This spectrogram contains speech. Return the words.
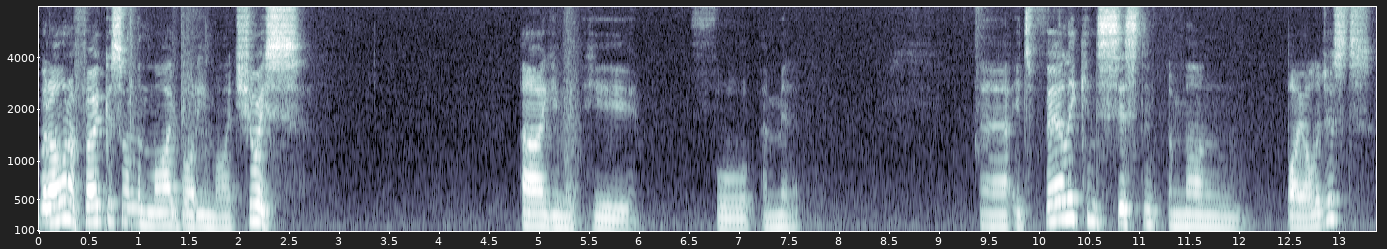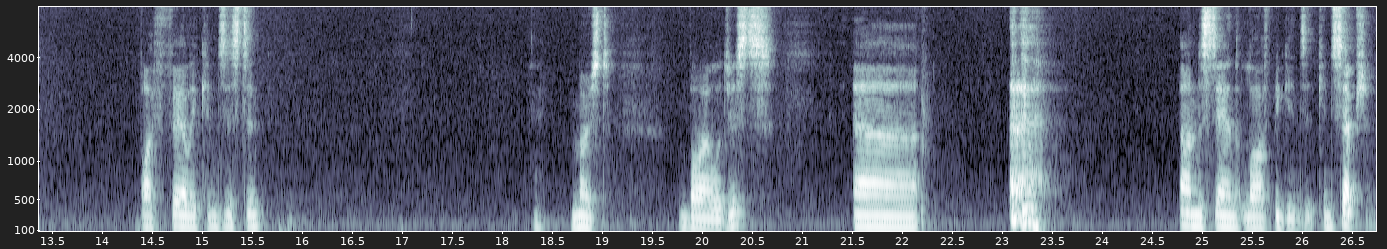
But I want to focus on the my body, my choice argument here for a minute. Uh, it's fairly consistent among biologists. By fairly consistent, most biologists uh, understand that life begins at conception.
